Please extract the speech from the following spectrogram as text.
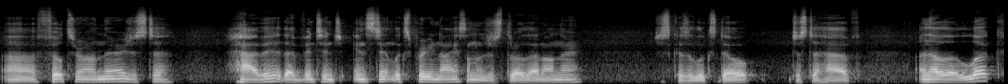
uh, filter on there just to have it. That vintage instant looks pretty nice. I'm gonna just throw that on there just because it looks dope. Just to have another look.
